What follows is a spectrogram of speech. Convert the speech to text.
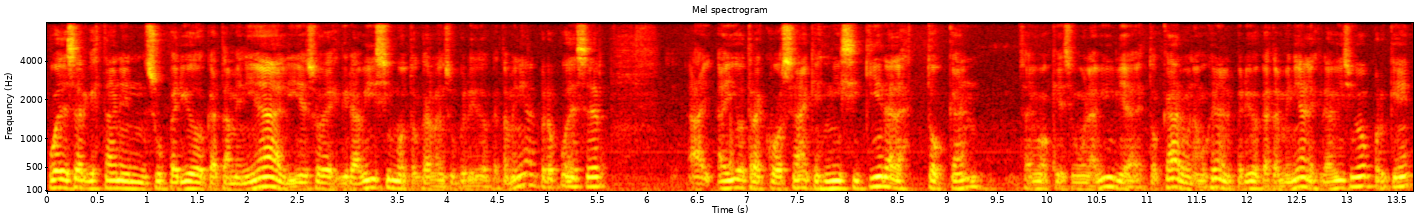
Puede ser que están en su periodo catamenial y eso es gravísimo tocarla en su periodo catamenial, pero puede ser, hay, otra cosa que ni siquiera las tocan. Sabemos que según la Biblia tocar a una mujer en el periodo catamenial es gravísimo porque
